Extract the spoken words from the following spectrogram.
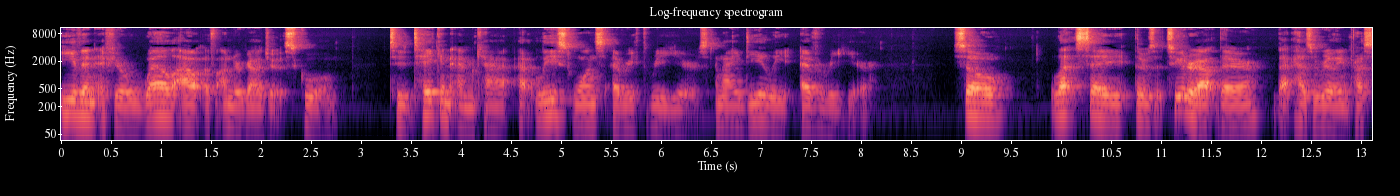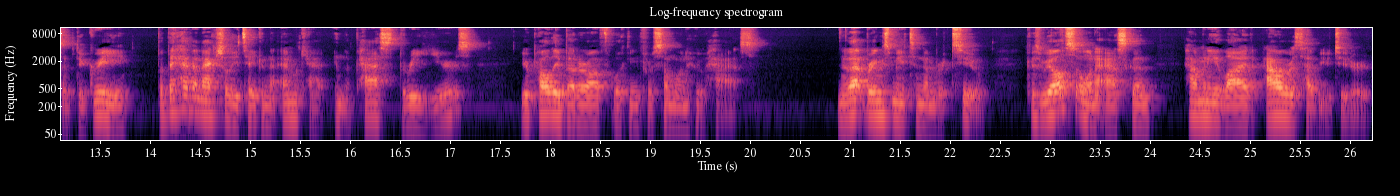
even if you're well out of undergraduate school, to take an MCAT at least once every three years, and ideally every year. So let's say there's a tutor out there that has a really impressive degree, but they haven't actually taken the MCAT in the past three years, you're probably better off looking for someone who has. Now that brings me to number two, because we also want to ask them, how many live hours have you tutored?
